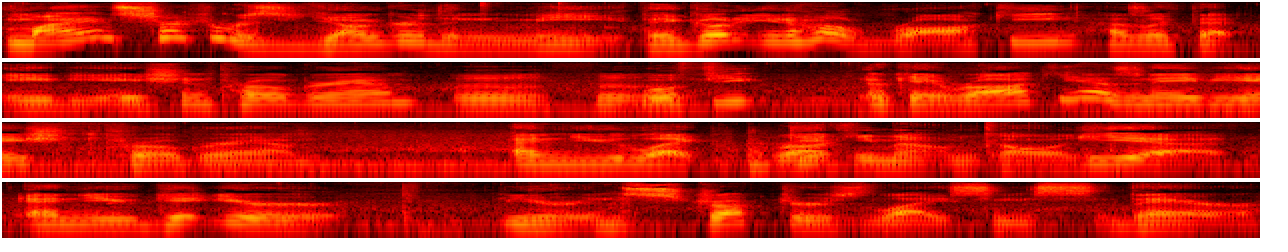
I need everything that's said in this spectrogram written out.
my instructor was younger than me. They go to you know how Rocky has like that aviation program. Mm-hmm. Well, if you okay, Rocky has an aviation program, and you like get- Rocky Mountain College. yeah, and you get your your instructor's license there,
